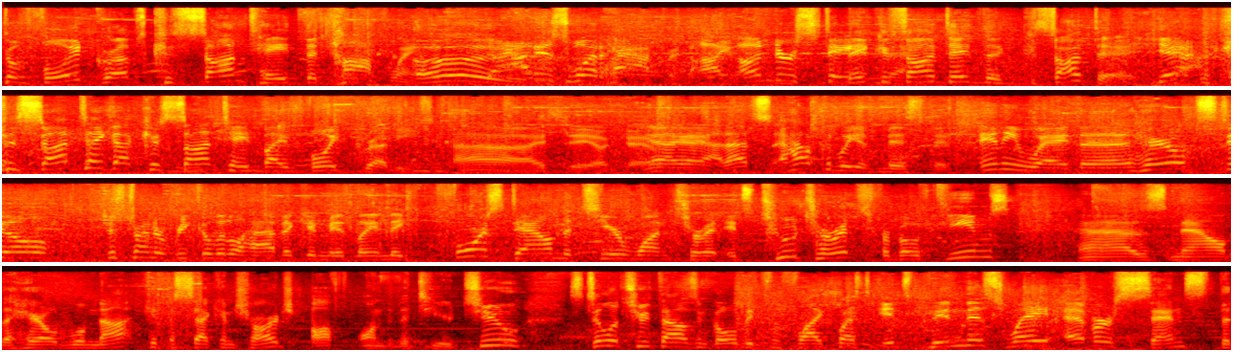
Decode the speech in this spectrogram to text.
the Void Grubs K'Sante the top lane. Oh. That is what happened. I understand They that. K'Sante the K'Sante. Yeah, K'Sante got K'Sante by Void Grubbies. Ah, I see, okay. Yeah, yeah, yeah. That's how could we have missed it? Anyway, the Herald's still just trying to wreak a little havoc in mid lane. They force down the tier one turret. It's two turrets for both teams, as now the Herald will not get the second charge off onto the tier two. Still a 2,000 gold lead for FlyQuest. It's been this way ever since the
